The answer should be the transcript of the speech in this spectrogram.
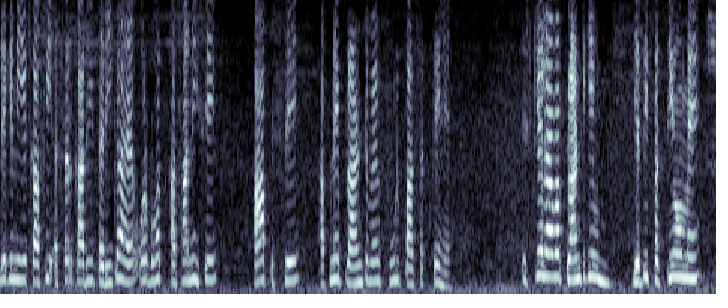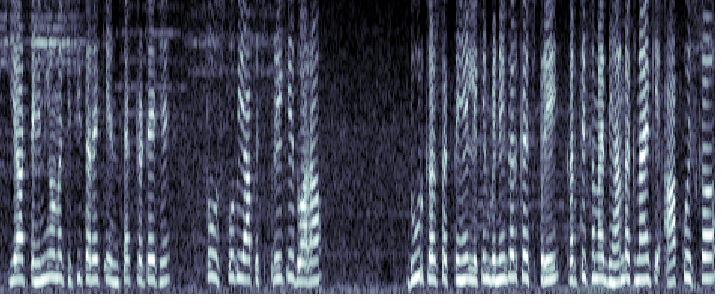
लेकिन ये काफ़ी असरकारी तरीका है और बहुत आसानी से आप इससे अपने प्लांट में फूल पा सकते हैं। इसके अलावा प्लांट की, यदि पत्तियों में या टहनियों में किसी तरह के इंसेक्ट अटैक है तो उसको भी आप स्प्रे के द्वारा दूर कर सकते हैं, लेकिन विनेगर का स्प्रे करते समय ध्यान रखना है कि आपको इसका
